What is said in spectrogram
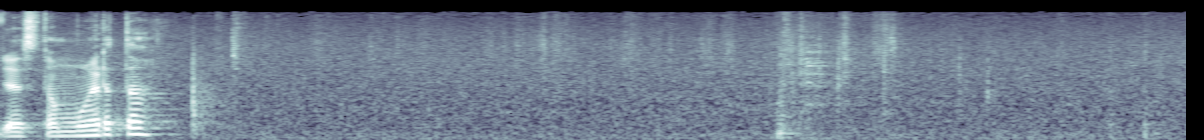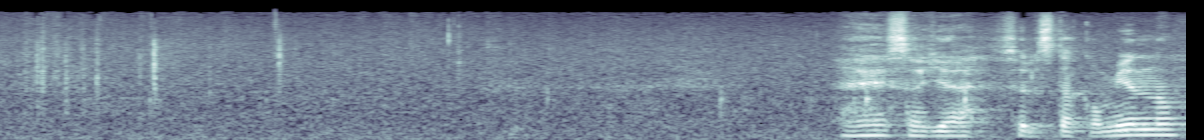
ya está muerta. Esa ya se lo está comiendo.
